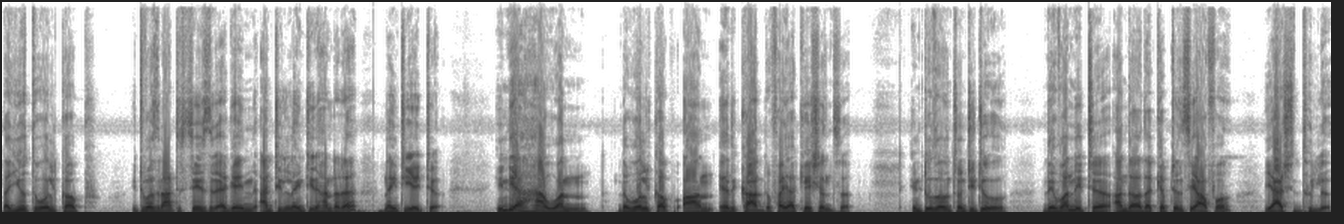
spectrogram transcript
the youth world cup. It was not staged again until 1998 india have won the world cup on a record five occasions in 2022 they won it under the captaincy of yash dhull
